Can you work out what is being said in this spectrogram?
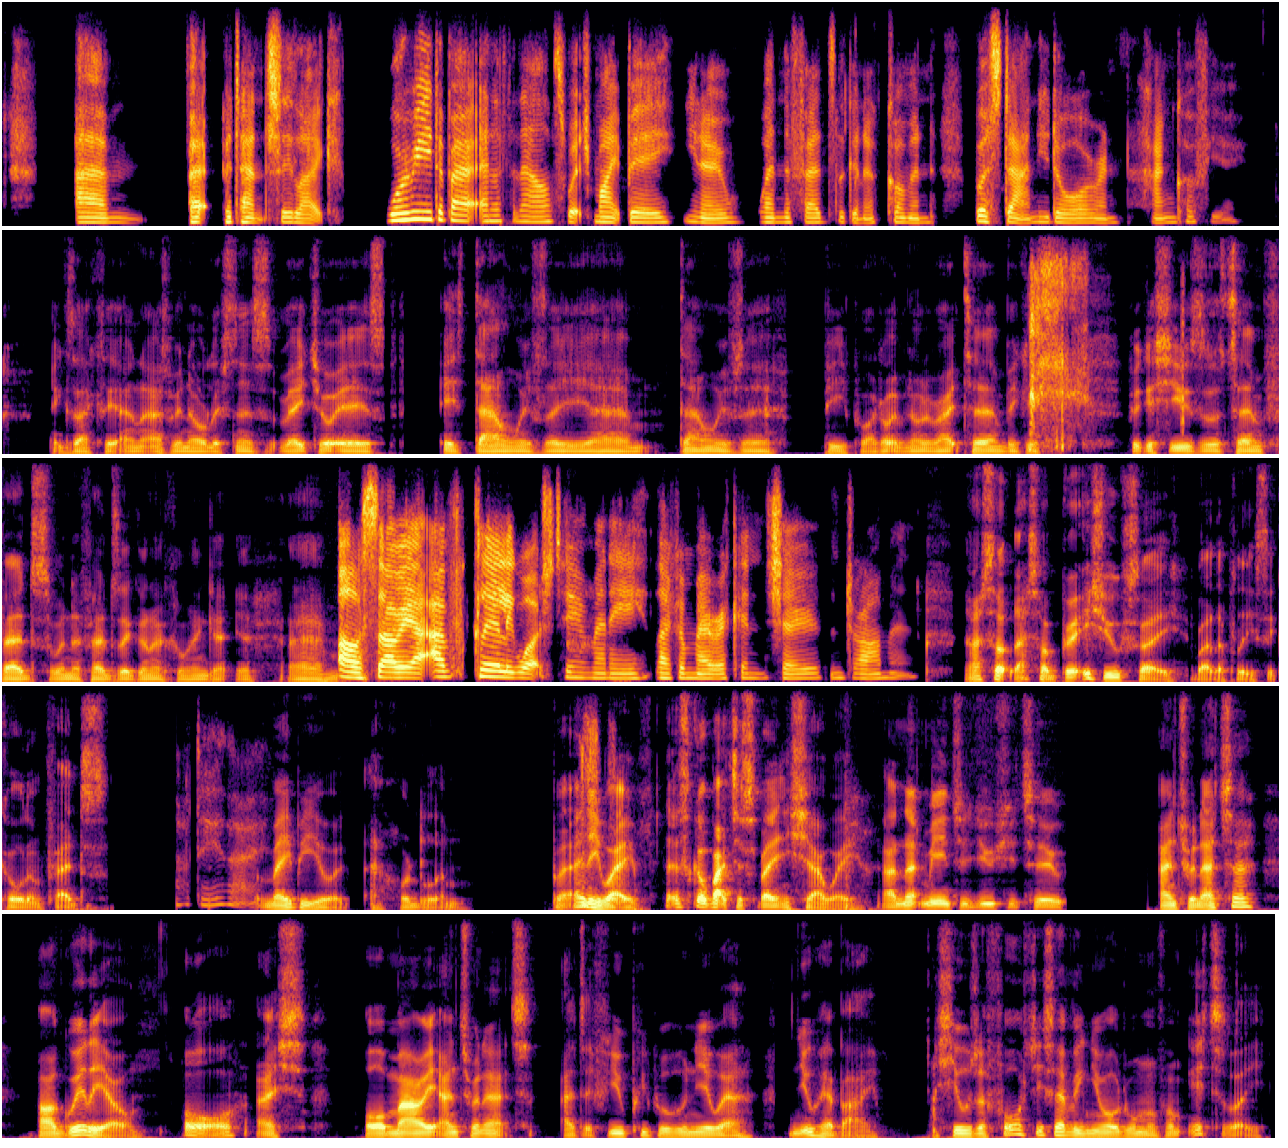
um uh, potentially like worried about anything else which might be you know when the feds are going to come and bust down your door and handcuff you Exactly, and as we know, listeners, Rachel is is down with the um, down with the people. I don't even know the right term because because she uses the term feds when the feds are going to come and get you. Um, oh sorry i've clearly watched too many like american shows and dramas That's what that's what British youth say about the police. They call them feds. oh do they Maybe you're a hoodlum. But anyway, let's go back to Spain, shall we? And let me introduce you to Antoinetta Arguello, or as or Marie Antoinette, as a few people who knew her knew her by. She was a 47 year old woman from Italy,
